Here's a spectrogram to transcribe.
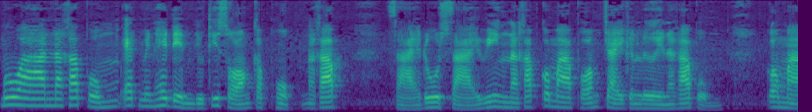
เมื่อวานนะครับผมแอดมินให้เด่นอยู่ที่ 2 กับ 6 นะครับ สายรูดสายวิ่งนะครับ ก็มาพร้อมใจกันเลยนะครับ ผมก็มา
